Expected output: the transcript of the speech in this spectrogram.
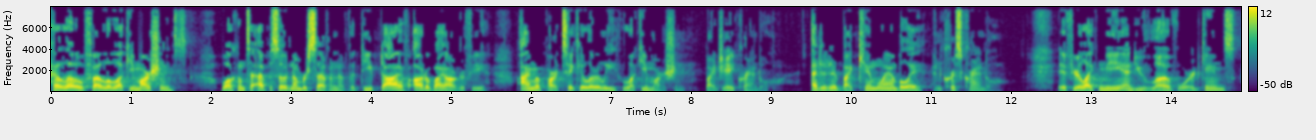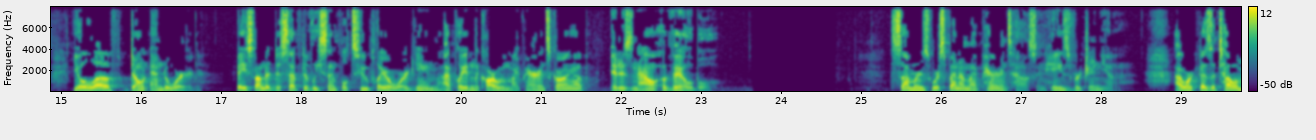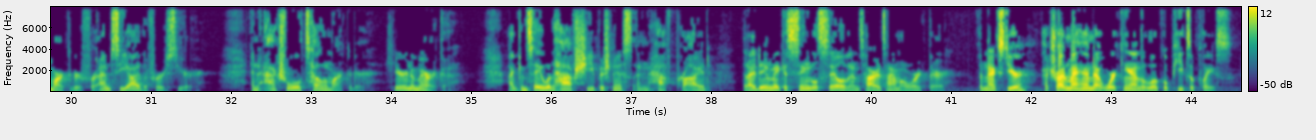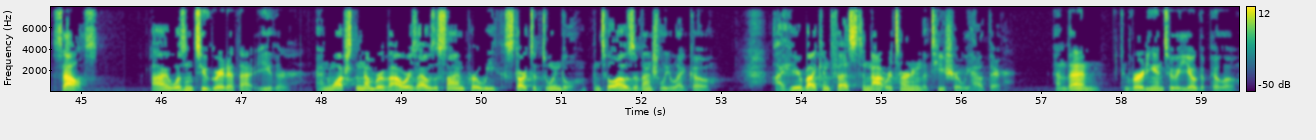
Hello, fellow lucky Martians. Welcome to episode number seven of the Deep Dive Autobiography I'm a Particularly Lucky Martian by Jay Crandall, edited by Kim Lambolet and Chris Crandall. If you're like me and you love word games, you'll love Don't End a Word. Based on a deceptively simple two player word game I played in the car with my parents growing up, it is now available. Summers were spent at my parents' house in Hayes, Virginia. I worked as a telemarketer for MCI the first year, an actual telemarketer here in America. I can say with half sheepishness and half pride that I didn't make a single sale the entire time I worked there. The next year, I tried my hand at working at a local pizza place, Sal's. I wasn't too great at that either, and watched the number of hours I was assigned per week start to dwindle until I was eventually let go. I hereby confess to not returning the t shirt we had there, and then converting into a yoga pillow.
